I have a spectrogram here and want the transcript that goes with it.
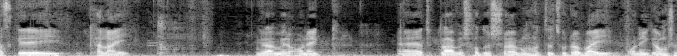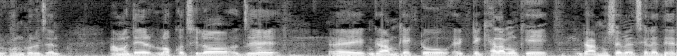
আজকের এই খেলায় গ্রামের অনেক ক্লাবের সদস্য এবং হচ্ছে ছোট ভাই অনেকে অংশগ্রহণ করেছেন। আমাদের লক্ষ্য ছিল যে গ্রামকে একটু, একটি খেলামুখী গ্রাম হিসেবে ছেলেদের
